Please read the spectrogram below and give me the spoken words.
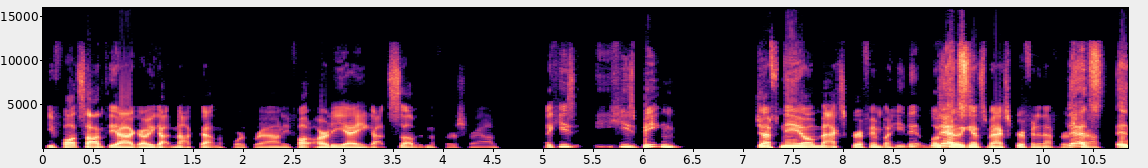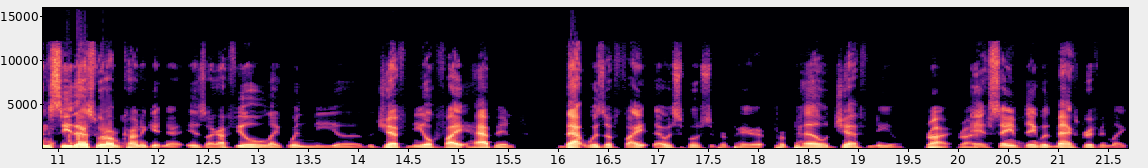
He fought Santiago, he got knocked out in the fourth round. He fought RDA, he got subbed in the first round. Like he's he's beaten Jeff Neal, Max Griffin, but he didn't look That's- good against Max Griffin in that first round. that's and see that's what I'm kind of getting at is like I feel like when the uh, the Jeff Neal fight happened, that was a fight that was supposed to prepare propel Jeff Neal. Right, right. And same thing with Max Griffin. Like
